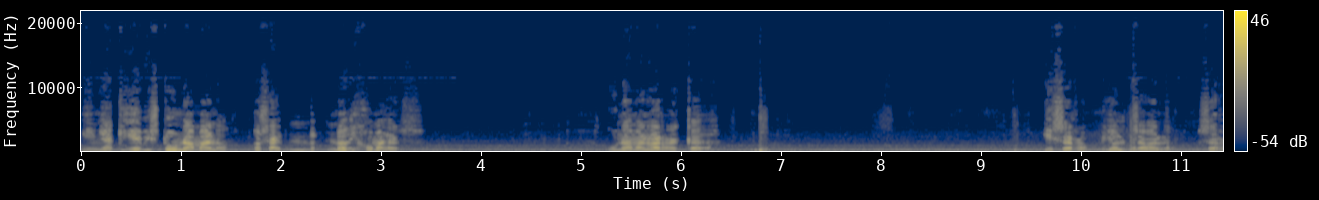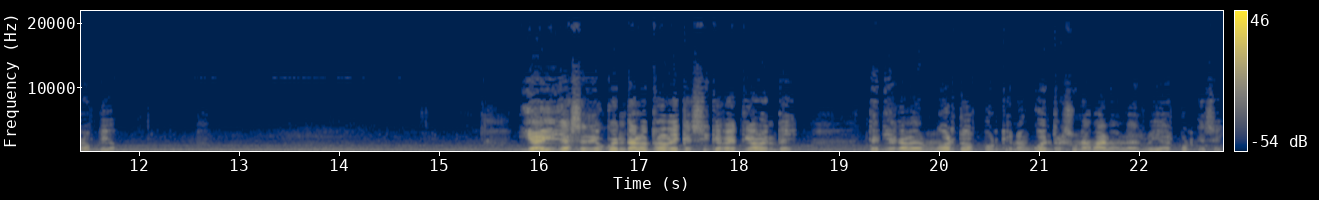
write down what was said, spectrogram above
Iñaki, he visto una mano. O sea, no, dijo más. Una mano arrancada. Y se rompió el chaval, se rompió. Y ahí ya se dio cuenta el otro de que sí que efectivamente tenía que haber muertos porque no encuentras una mano en las vías porque sí.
